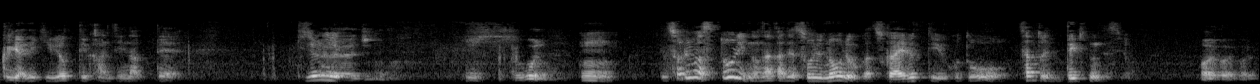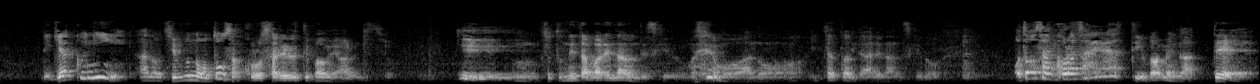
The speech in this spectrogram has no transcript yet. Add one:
クリアできるよっていう感じになって、非常に、えーじすごいな。うん。でそれはストーリーの中でそういう能力が使えるっていうことをちゃんとできるんですよ。はいはいはい。で、逆に、あの、自分のお父さん殺されるって場面あるんですよ。ええうん、ちょっとネタバレになるんですけど、でも、あの、言っちゃったんであれなんですけど、お父さん殺されるっていう場面があって、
